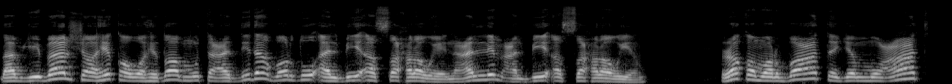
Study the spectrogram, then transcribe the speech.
طب جبال شاهقة وهضاب متعددة برضو البيئة الصحراوية. نعلم على البيئة الصحراوية. رقم أربعة تجمعات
